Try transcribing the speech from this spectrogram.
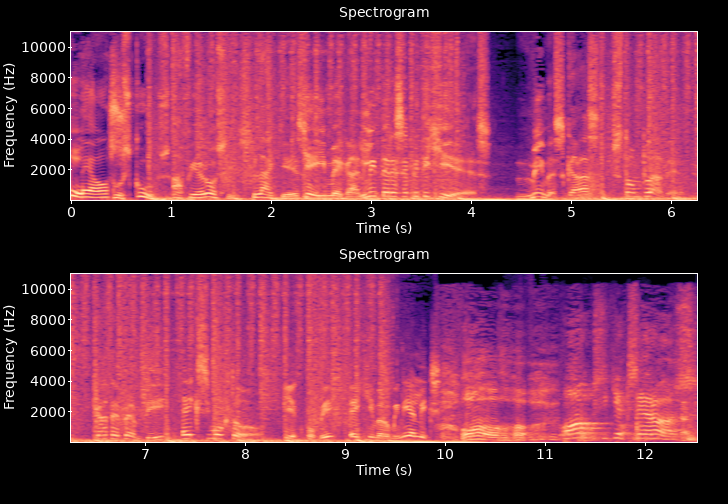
Έλεος. Κουσκούς, αφιερώσεις, πλάκες και οι μεγαλύτερες επιτυχίες. Μη με σκάς στον Planet. Κάθε Πέμπτη 6 με 8. Η εκπομπή έχει ημερομηνία λήξη. Όξι και ξερός.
